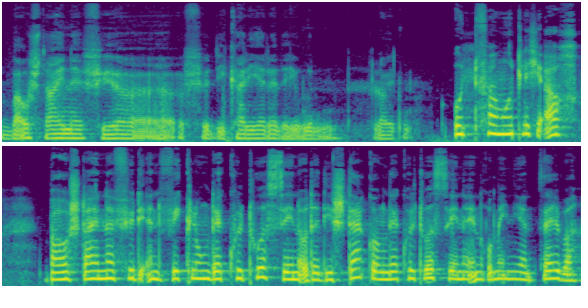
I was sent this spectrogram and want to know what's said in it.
Bausteine für, äh, für die Karriere der jungen Leute. Und vermutlich auch Bausteine für die Entwicklung der Kulturszene oder die Stärkung der Kulturszene in Rumänien selber.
